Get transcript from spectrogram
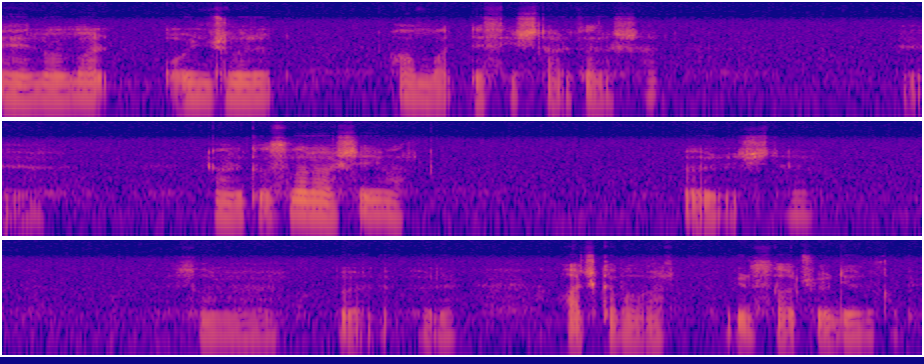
eee, normal oyuncuların ham maddesi işte arkadaşlar. Eee, yani kısmen her şey var. Böyle işte. Sonra böyle böyle. Aç kaba var. Birisi açıyor diğeri kapıyor.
